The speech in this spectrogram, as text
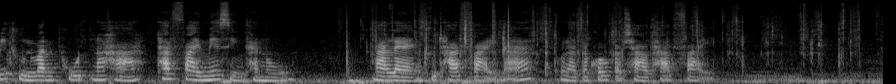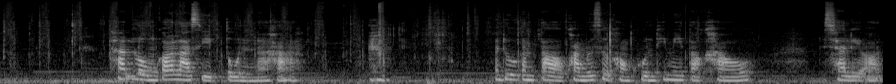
มิถุนวันพุธนะคะธาตุไฟเมษสิงธนู มาแรงคือธาตุไฟนะ คุณอาจจะคบกับชาวธาตุไฟธาตุลมก็ราศีตุลนะคะ มาดูกันต่อความรู้สึกของคุณที่มีต่อเขาชาลิออต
